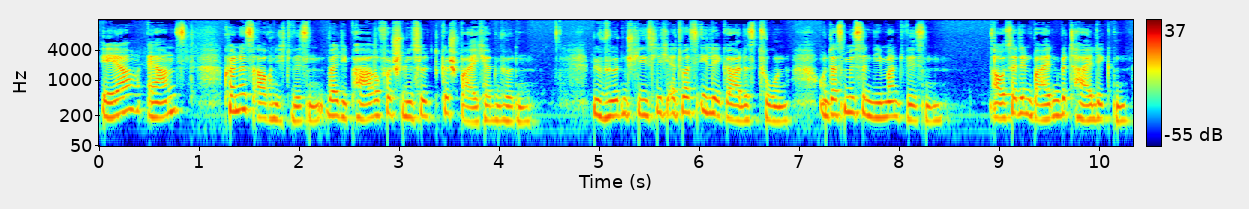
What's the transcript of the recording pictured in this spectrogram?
Er, Ernst, könne es auch nicht wissen, weil die Paare verschlüsselt gespeichert würden. Wir würden schließlich etwas Illegales tun, und das müsse niemand wissen, außer den beiden Beteiligten,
